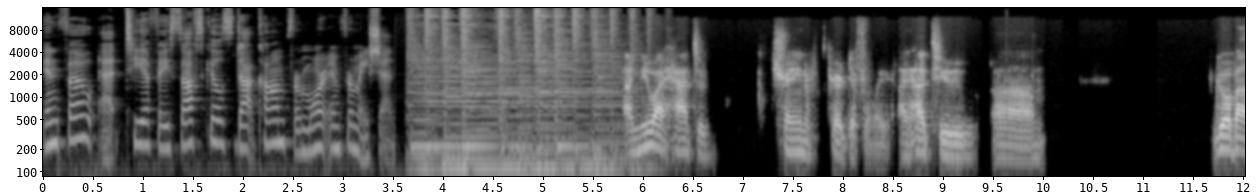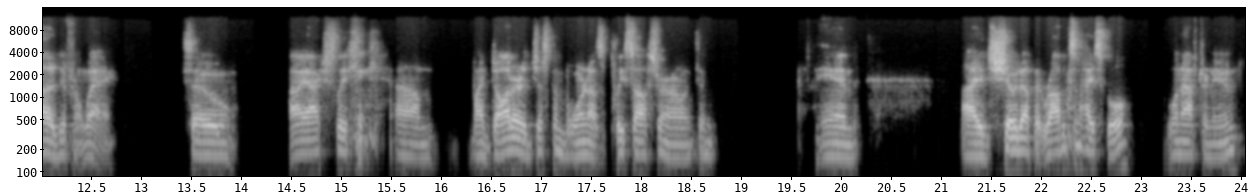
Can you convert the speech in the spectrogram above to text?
info at tfasoftskills.com for more information. I knew I had to train or prepare differently. I had to um, go about it a different way. So I actually, um, my daughter had just been born. I was a police officer in Arlington. And I showed up at Robinson High School one afternoon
